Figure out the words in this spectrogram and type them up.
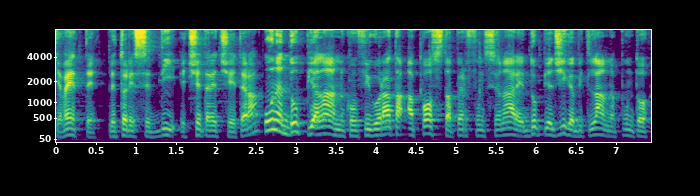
chiavette, lettori SD, eccetera, eccetera. Una doppia LAN configurata apposta per funzionare, doppia gigabit LAN appunto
